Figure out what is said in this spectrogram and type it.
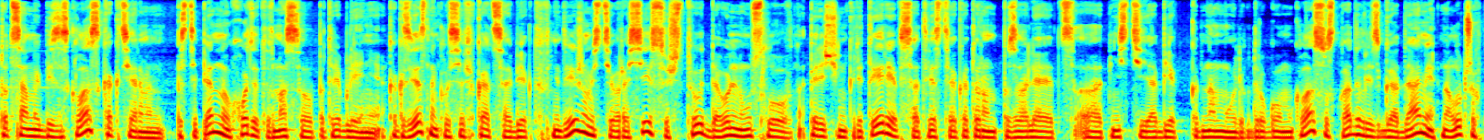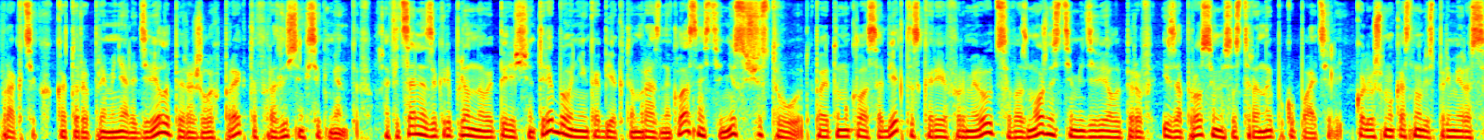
Тот самый бизнес-класс, как термин, постепенно уходит из массового потребления. Как известно, классификация объектов недвижимости в России существует довольно условно. Перечень критериев, соответствие которым позволяет э, отнести объект к одному или к другому классу, складывались годами на лучших практиках, которые применяли девелоперы жилых проектов различных сегментов. Официально закрепленного перечня требований к объектам разной классности не существует, поэтому класс объекта скорее формируется возможностями девелоперов и запросами со стороны покупателей. Коль уж мы коснулись примера с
